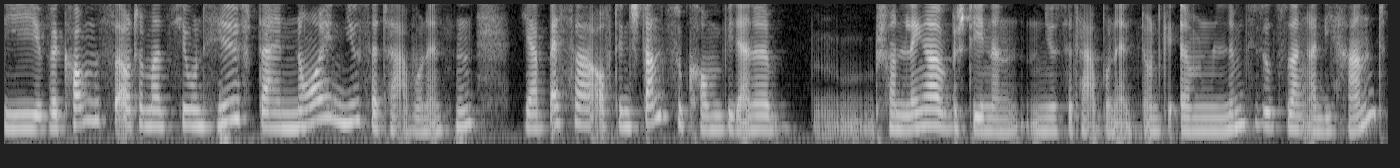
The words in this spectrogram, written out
Die Willkommensautomation hilft deinen neuen Newsletter-Abonnenten ja besser auf den Stand zu kommen wie deine schon länger bestehenden Newsletter-Abonnenten und ähm, nimmt sie sozusagen an die Hand.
